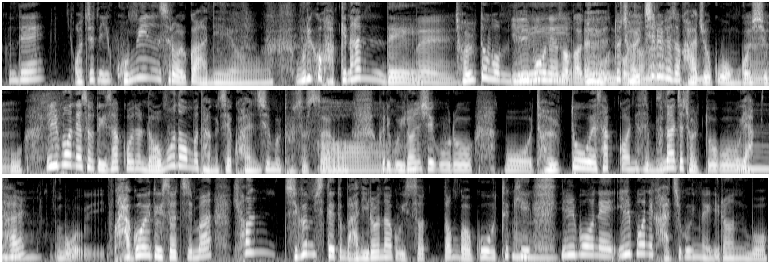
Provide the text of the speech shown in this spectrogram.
근데 어쨌든 이 고민스러울 거 아니에요. 우리 거 같긴 한데 네. 절도범들이 일본에서 가져온 네, 또 절치를 해서 가지고 온 네. 것이고 일본에서도 이 사건을 너무 너무 당시에 관심을 뒀었어요. 아. 그리고 이런 식으로 뭐 절도의 사건이 문화재 절도 약탈 음. 뭐 과거에도 있었지만 현 지금 시대도 많이 일어나고 있었던 거고 특히 음. 일본의 일본이 가지고 있는 이런 뭐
